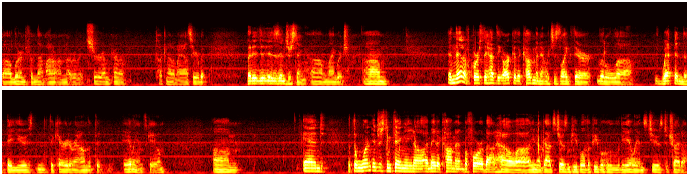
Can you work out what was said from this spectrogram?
uh, learned from them. I don't. I'm not really sure. I'm kind of talking out of my ass here, but but it, is interesting um, language. Um, and then of course they have the Ark of the Covenant, which is like their little uh, weapon that they used and that they carried around that the aliens gave them. And but the one interesting thing, you know, I made a comment before about how uh, you know God's chosen people, the people who the aliens choose to try to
